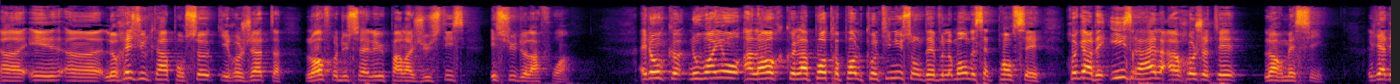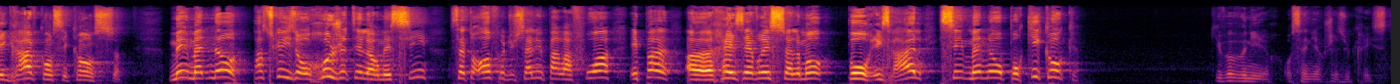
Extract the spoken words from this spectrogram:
euh, et euh, le résultat pour ceux qui rejettent l'offre du salut par la justice issue de la foi. Et donc, euh, nous voyons alors que l'apôtre Paul continue son développement de cette pensée. Regardez, Israël a rejeté leur Messie. Il y a des graves conséquences. Mais maintenant, parce qu'ils ont rejeté leur Messie, cette offre du salut par la foi n'est pas euh, réservée seulement pour Israël, c'est maintenant pour quiconque qui veut venir au Seigneur Jésus-Christ.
